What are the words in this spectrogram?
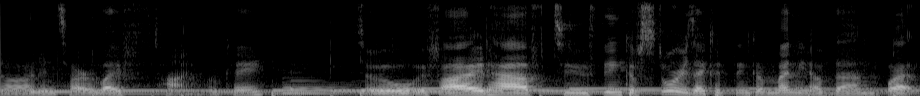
an entire lifetime. Okay. So if I'd have to think of stories, I could think of many of them, but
